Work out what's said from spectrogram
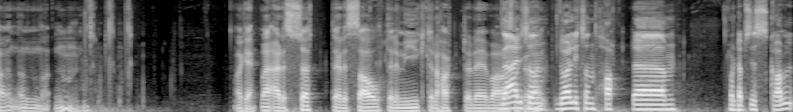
Ja, mm. Ok, hva Er det søtt, eller salt eller mykt eller hardt, eller hva Det er litt snakker vi sånn, om du har litt sånn hardt eh, Holdt jeg på å si skall,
